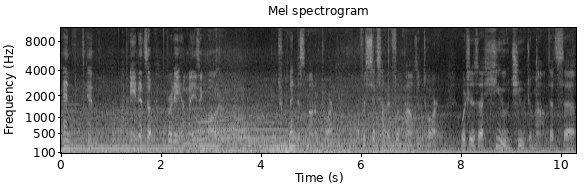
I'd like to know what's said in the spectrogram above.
10th, 10th. I mean, it's a pretty amazing motor. Tremendous amount of torque, over 600 foot-pounds of torque, which is a huge, huge amount. That's uh,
